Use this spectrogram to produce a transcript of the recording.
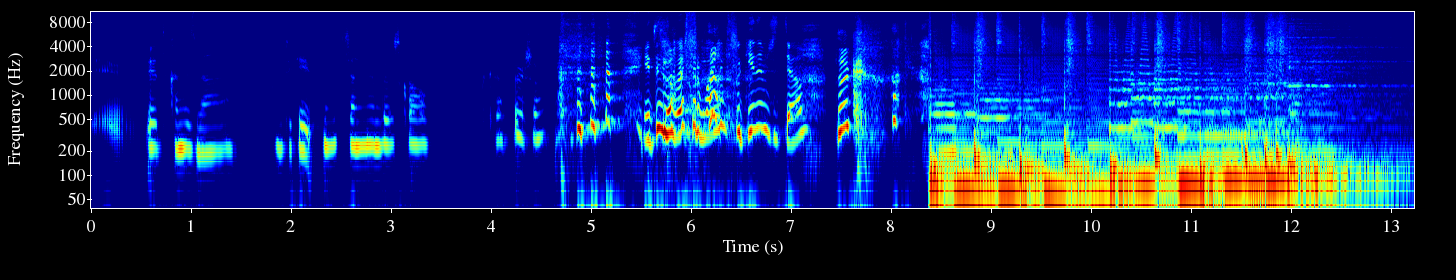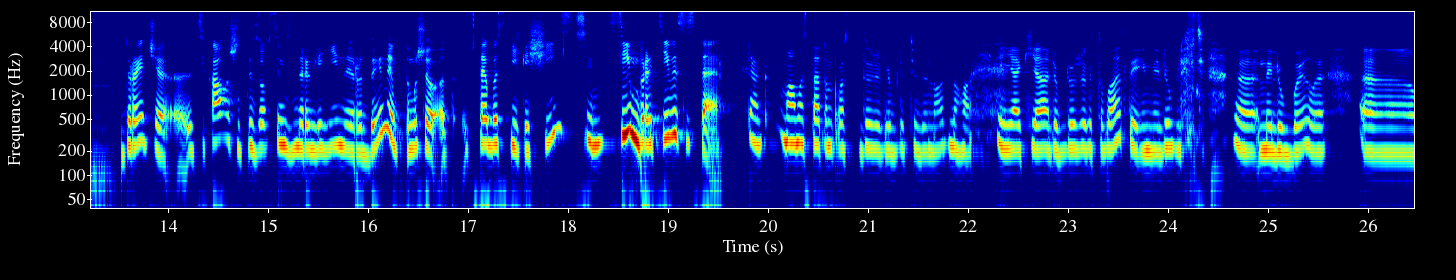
Е, я така не знаю. Такий, ну це не обов'язково. Така, хорошо. І ти живеш нормальним спокійним життям? Так. До речі, е, цікаво, що ти зовсім з нерелігійної родини, тому що от в тебе скільки шість? Сім. Сім братів і сестер. Так, мама з татом просто дуже люблять один одного. І як я люблю жартувати і не люблять, е, не любили е,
